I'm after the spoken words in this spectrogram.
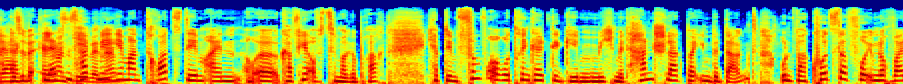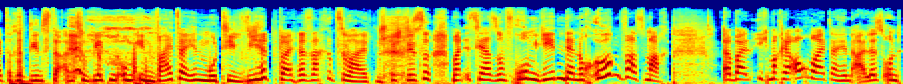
Ja, also letztens hat mir ne? jemand trotzdem einen äh, Kaffee aufs Zimmer gebracht. Ich habe dem fünf Euro Trinkgeld gegeben, mich mit Handschlag bei ihm bedankt und war kurz davor, ihm noch weitere Dienste anzubieten, um ihn weiterhin motiviert bei der Sache zu halten. Verstehst du? Man ist ja so froh um jeden, der noch irgendwas macht. Äh, Weil ich mache ja auch weiterhin alles und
